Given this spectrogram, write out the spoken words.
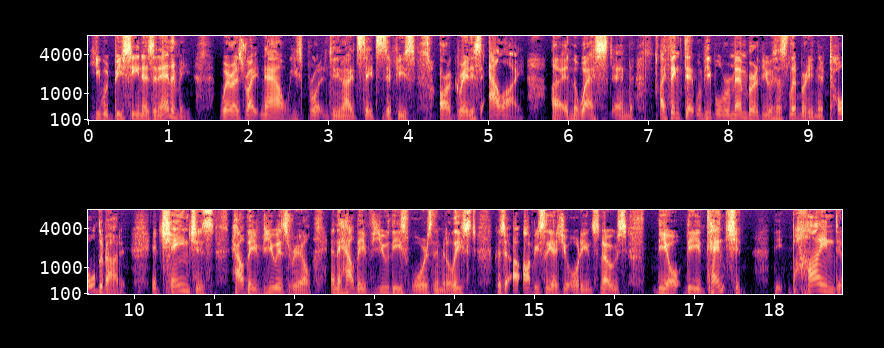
he would be seen as an enemy. Whereas right now, he's brought into the United States as if he's our greatest ally uh, in the West. And I think that when people remember the USS Liberty and they're told about it, it changes how they view Israel and how they view these wars in the Middle East. Because uh, obviously, as your audience knows, the the intention the, behind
